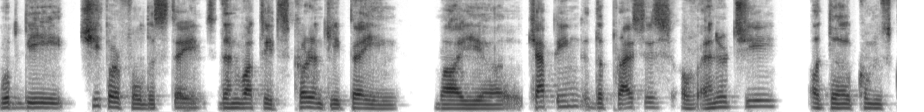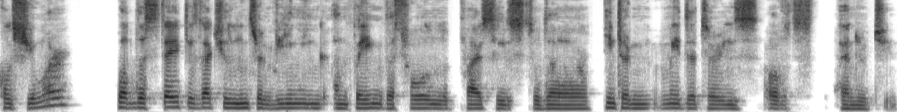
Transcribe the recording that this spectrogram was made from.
would be cheaper for the state than what it's currently paying by uh, capping the prices of energy at the cons consumer, but the state is actually intervening and paying the full prices to the intermediaries of energy.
